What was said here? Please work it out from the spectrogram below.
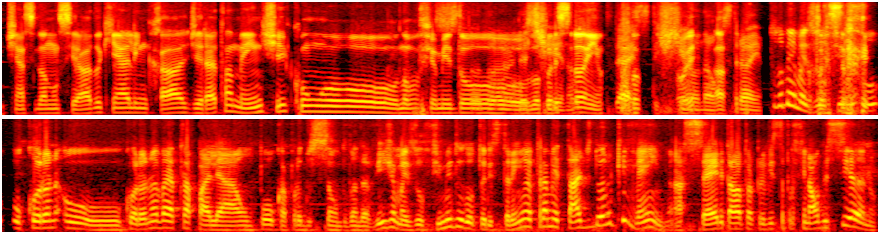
tinha sido anunciado que ia linkar diretamente com o novo filme do Doutor. Estranho. É, destino não, Ah. estranho. Tudo bem, mas o, filme, o Corona, o, o Corona vai atrapalhar um pouco a produção do WandaVision, mas o filme do Doutor Estranho é pra metade do ano que vem. A série tava pra- prevista pro final desse ano.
